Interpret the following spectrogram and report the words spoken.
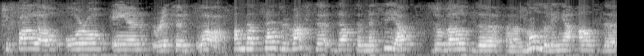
to follow oral and written law. omdat zij verwachten dat de Messias zowel de eh, mondelinge als de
